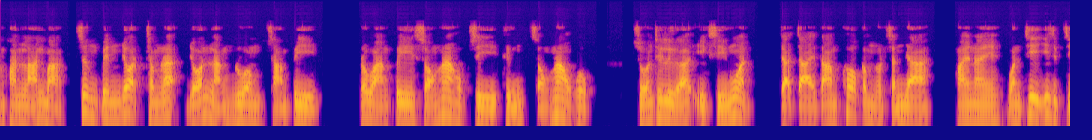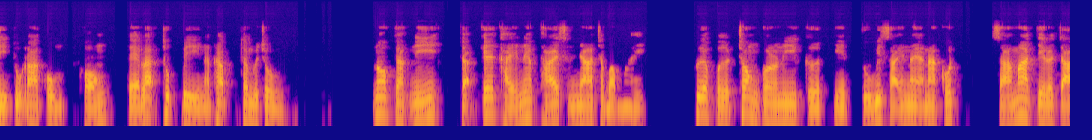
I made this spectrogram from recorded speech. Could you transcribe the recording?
3,000 ล้านบาท ซึ่งเป็นยอดชำระย้อนหลังรวม 3 ปี ระหว่างปี 2564 ถึง 2566 ส่วนที่เหลืออีก4งวดจะจ่ายตามข้อกำหนดสัญญาภายในวันที่ 24 ตุลาคมของแต่ละทุกปีนะครับท่านผู้ชม นอกจากนี้จะแก้ไขแนบท้ายสัญญาฉบับใหม่ เพื่อเปิดช่องกรณีเกิดเหตุสุวิสัยในอนาคต สามารถเจรจา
